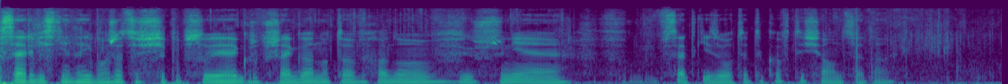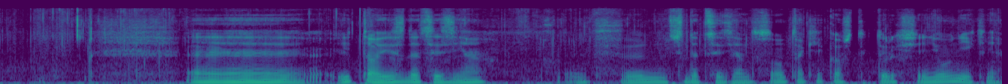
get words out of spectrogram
Serwis, nie daj Boże, coś się popsuje grubszego, no to wychodzą już nie w setki złotych, tylko w tysiące, tak? I to jest decyzja, czy decyzja, to są takie koszty, których się nie uniknie.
